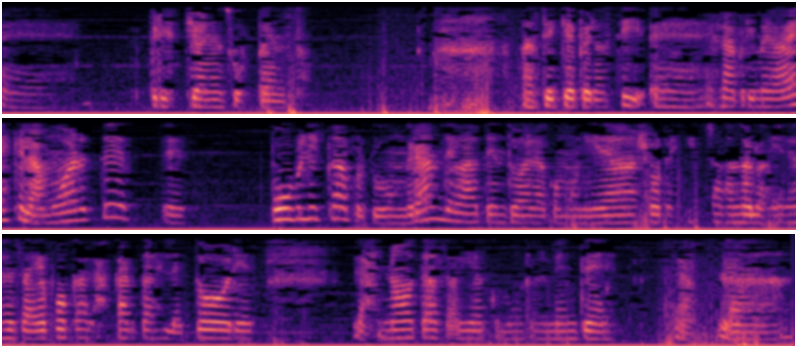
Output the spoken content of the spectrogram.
eh, prisión en suspenso Así que, pero sí, eh, es la primera vez que la muerte es pública, porque hubo un gran debate en toda la comunidad. Yo registrando los diarios de esa época, las cartas de lectores, las notas, había como realmente la,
